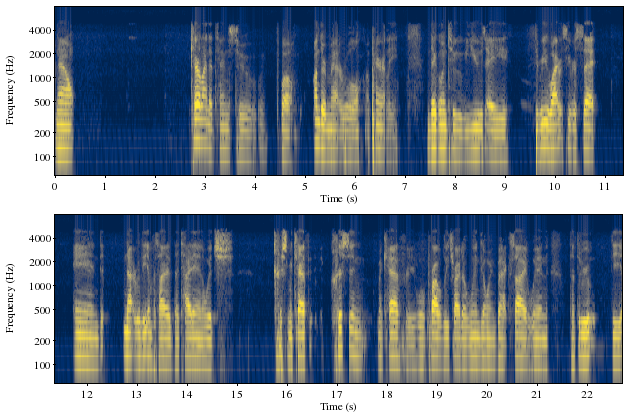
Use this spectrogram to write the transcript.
Now, Carolina tends to, well, under Matt Rhule, apparently, they're going to use a three wide receiver set and not really emphasize the tight end, which Christian McCaffrey, Christian McCaffrey will probably try to win going backside when the the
